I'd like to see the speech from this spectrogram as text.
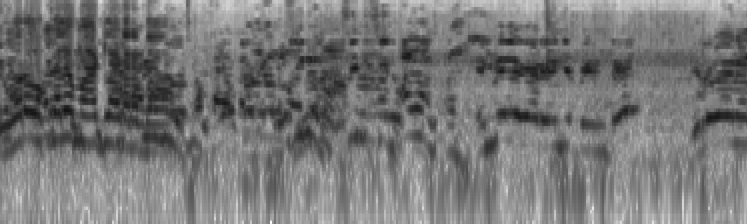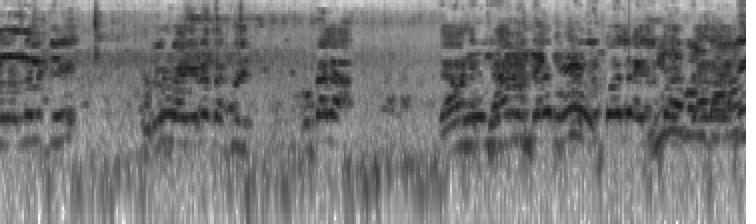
ఎవరో ఒక్కలే మాట్లాడరమ్మా ఎమ్మెల్యే గారు ఏం చెప్పారంటే ఇరవై నాలుగు వందలకి రూపాయి కూడా తక్కువ ఒకవేళ ఏమైనా ప్లాన్ ఉంటే పది రూపాయలు ఐదు రూపాయలు తేడా అని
